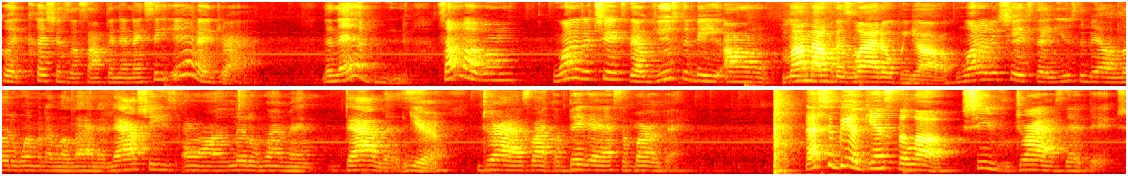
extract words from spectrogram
put cushions or something in their seat. Yeah, they drive. Then they some of them. One of the chicks that used to be on My mouth is wide open, y'all. One of the chicks that used to be on Little Women of Atlanta, now she's on Little Women Dallas. Yeah. Drives like a big ass suburban. That should be against the law. She drives that bitch.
